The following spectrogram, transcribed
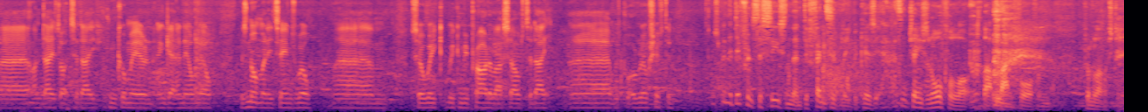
Uh, on days like today, you can come here and, and get a nil-nil. There's not many teams will, um, so we, we can be proud of ourselves today. Uh, we've put a real shift in. What's been the difference this season then, defensively? Because it hasn't changed an awful lot that back four from from last year.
